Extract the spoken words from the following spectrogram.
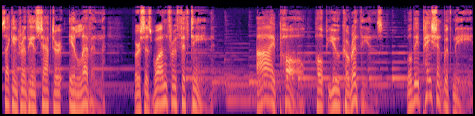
2 Corinthians chapter 11, verses 1 through 15. I, Paul, hope you Corinthians will be patient with me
